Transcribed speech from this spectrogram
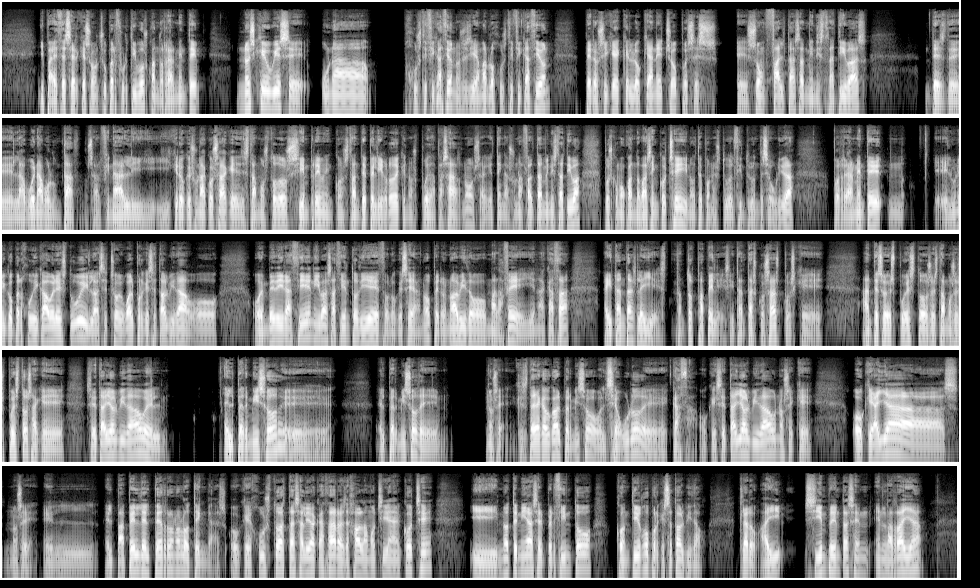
y parece ser que son súper furtivos cuando realmente no es que hubiese una justificación, no sé si llamarlo justificación, pero sí que, lo que han hecho pues es, eh, son faltas administrativas desde la buena voluntad. O sea, al final, y, creo que es una cosa que estamos todos siempre en constante peligro de que nos pueda pasar, ¿no? O sea, que tengas una falta administrativa, pues como cuando vas en coche y no te pones tú el cinturón de seguridad. Pues realmente mm, el único perjudicado eres tú y lo has hecho igual porque se te ha olvidado. O, o en vez de ir a 100 ibas a 110 o lo que sea, ¿no? Pero no ha habido mala fe y en la caza hay tantas leyes, tantos papeles y tantas cosas, pues que antes o después todos estamos expuestos a que se te haya olvidado el, el permiso de. El permiso de. No sé, que se te haya caducado el permiso o el seguro de caza, o que se te haya olvidado no sé qué, o que hayas, no sé, el, el papel del perro no lo tengas, o que justo hasta has salido a cazar, has dejado la mochila en el coche y no tenías el precinto contigo porque se te ha olvidado. Claro, ahí siempre entras en, en la raya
